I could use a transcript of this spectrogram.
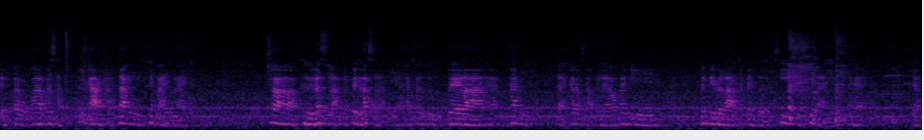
เกิดไปบอกว่าบริษัทกางตั้งขึ้นมาอย่างไรก็คือลักษณะมันเป็นลักษณะนี้นะครับก็คือเวลาฮะท่านจ่ายค่ารักษาไปแล้วไม่มีไม่มีเวลาจะไปเบิกที่ที่ไหนนะฮะอย่าง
